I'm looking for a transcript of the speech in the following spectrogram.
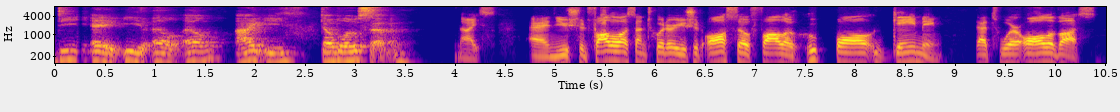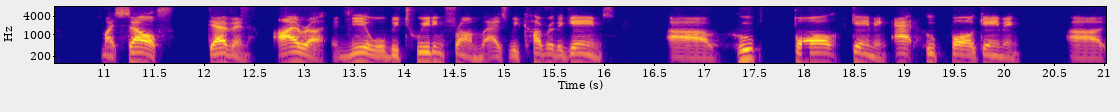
D A E L L I E 007. Nice. And you should follow us on Twitter. You should also follow Hoopball Gaming. That's where all of us, myself, Devin, Ira, and Neil will be tweeting from as we cover the games. Uh, Hoopball Gaming at Hoop Ball Gaming. Uh,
